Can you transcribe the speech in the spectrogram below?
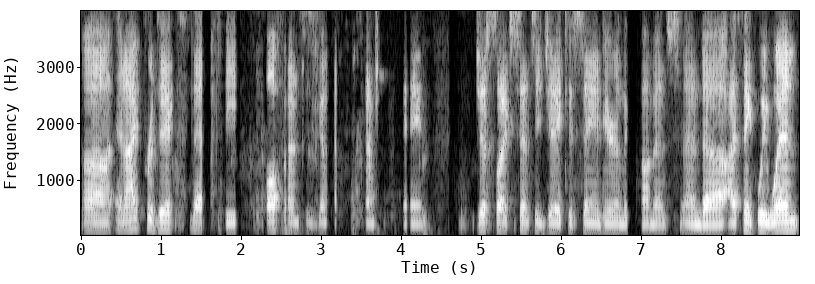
Uh, and I predict that the offense is going to have a game, just like Cincy Jake is saying here in the comments. And uh, I think we win.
